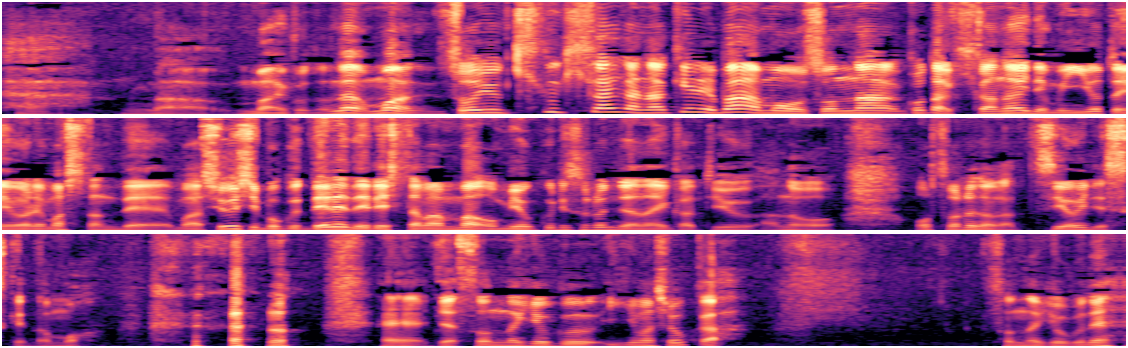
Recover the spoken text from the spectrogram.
はあ、まあ、うまいこと。なまあ、そういう聞く機会がなければ、もうそんなことは聞かないでもいいよと言われましたんで、まあ終始僕デレデレしたまんまお見送りするんじゃないかという、あの、恐れのが強いですけども。えーじゃあそんな曲いきましょうか。そんな曲ね。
